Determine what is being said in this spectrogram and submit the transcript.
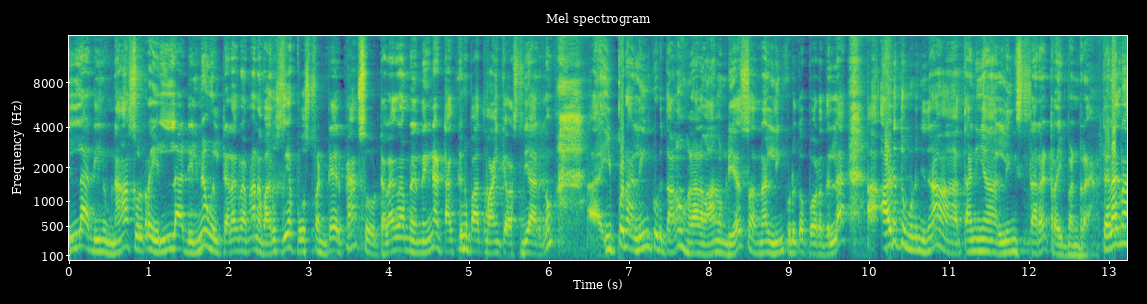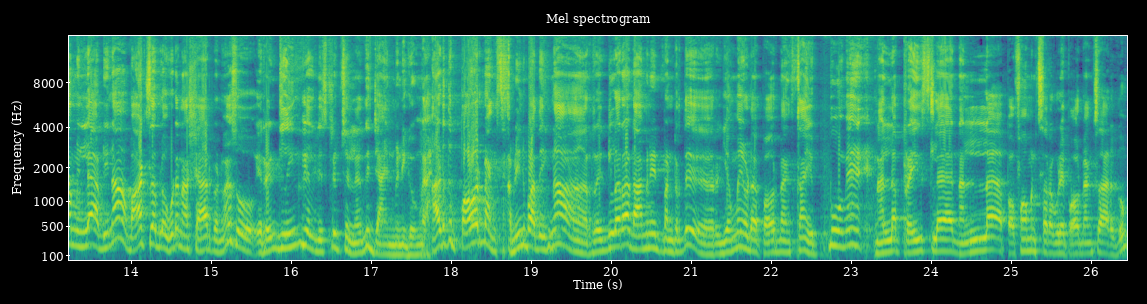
எல்லா டீலும் நான் சொல்கிற எல்லா டீலுமே உங்களுக்கு டெலகிராமில் நான் வரிசையாக போஸ்ட் பண்ணிட்டே இருப்பேன். ஸோ டெலகிராமில் இருந்தீங்கன்னா டக்குன்னு பார்த்து வாங்கிக்க வசதியாக இருக்கும். இப்போ நான் லிங்க் கொடுத்தாலும் உங்களால் வாங்க முடியாது. ஸோ அதனால் லிங்க் கொடுக்க போகிறதில்ல அடுத்து முடிஞ்சதுன்னா தனியாக லிங்க்ஸ் தர ட்ரை பண்ணுறேன் டெலகிராம் இல்லை அப்படின்னா வாட்ஸ்அப்பில் கூட நான் ஷேர் பண்ணுவேன். ஸோ ரெண்டு லிங்க் டிஸ்கிரிப்ஷன்லேருந்து ஜாயின் பண்ணிக்கோங்க. அடுத்து பவர் பேங்க்ஸ் அப்படின்னு பார்த்தீங்கன்னா ரெகுலராக டாமினேட் பண்ணுறது எம்ஐயோட பவர் பேங்க்ஸ் தான். எப்போவுமே நல்ல ப்ரைஸில் நல்ல பர்ஃபார்மன்ஸ் தரக்கூடிய பவர் பேங்க்ஸாக இருக்கும்.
